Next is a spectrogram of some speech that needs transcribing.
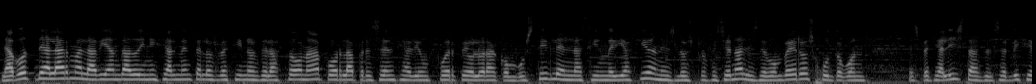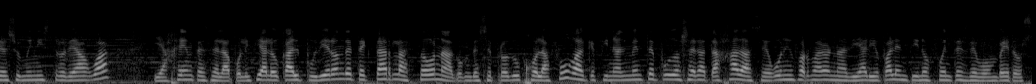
La voz de alarma la habían dado inicialmente los vecinos de la zona por la presencia de un fuerte olor a combustible en las inmediaciones. Los profesionales de bomberos, junto con Especialistas del Servicio de Suministro de Agua y agentes de la policía local pudieron detectar la zona donde se produjo la fuga, que finalmente pudo ser atajada, según informaron a Diario Palentino fuentes de bomberos.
